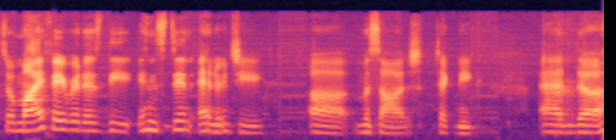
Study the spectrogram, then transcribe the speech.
So my favorite is the instant energy uh, massage technique and uh,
